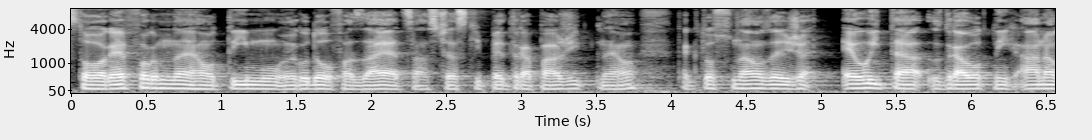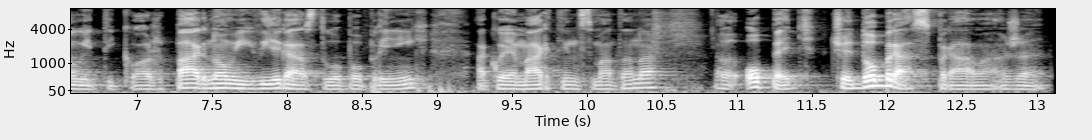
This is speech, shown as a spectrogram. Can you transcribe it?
z toho reformného týmu Rudolfa Zajaca, z časti Petra Pažitného, tak to sú naozaj že elita zdravotných analytikov a že pár nových vyrástlo popri nich, ako je Martin Smatana. Ale opäť, čo je dobrá správa, že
